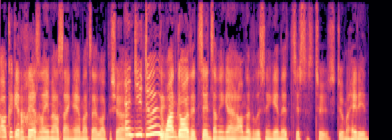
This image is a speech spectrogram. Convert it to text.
I could get a thousand emails saying how much they like the show. and you do. the one guy that sends something going, I'm never listening again. That's just, just, to, just doing my head in.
